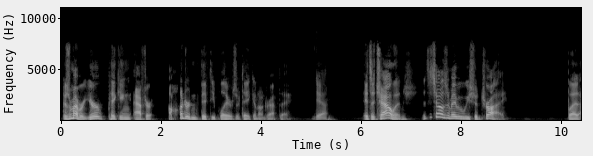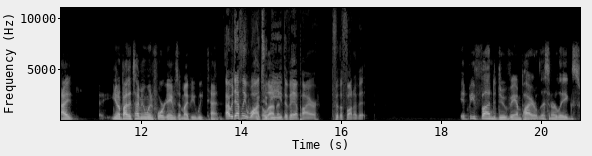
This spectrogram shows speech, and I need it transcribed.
Because remember, you're picking after 150 players are taken on draft day. Yeah. It's a challenge. It's a challenge that maybe we should try. But I, you know, by the time you win four games, it might be week 10. I would definitely want Week to be the vampire for the fun of it. It'd be fun to do vampire listener leagues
